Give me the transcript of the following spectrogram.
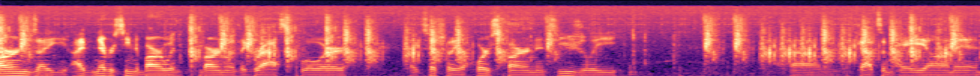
Barns, I, I've never seen a barn with barn with a grass floor, especially a horse barn. It's usually um, got some hay on it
